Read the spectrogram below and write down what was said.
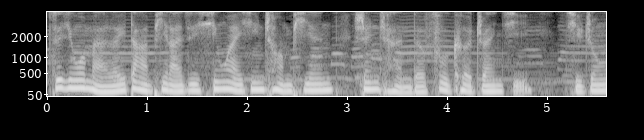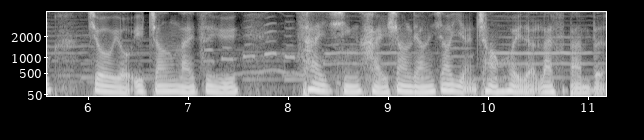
最近我买了一大批来自于新外星唱片生产的复刻专辑，其中就有一张来自于。蔡琴《海上良宵》演唱会的 live 版本，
